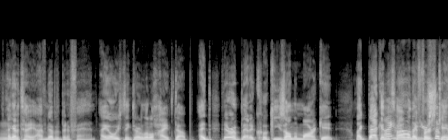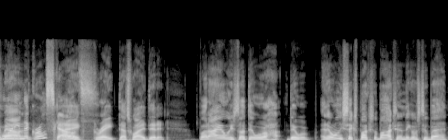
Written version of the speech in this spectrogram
Mm. I got to tell you, I've never been a fan. I always think they're a little hyped up. I, there are better cookies on the market. Like back in the I time know, when they first came supporting out. the Girl Scouts. hey, great. That's why I did it. But I always thought they were they were they were only six bucks a box. I didn't think it was too bad.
